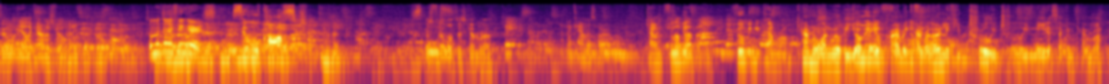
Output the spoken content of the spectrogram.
Film what the other camera's filming. Don't look at my fingers. Civil cost. Just film off this camera. Check with someone else. My camera's horrible. Count Not filming, filming a camera. Camera one will be your Filming main a- primary camera film. only if you truly, truly need a second camera.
